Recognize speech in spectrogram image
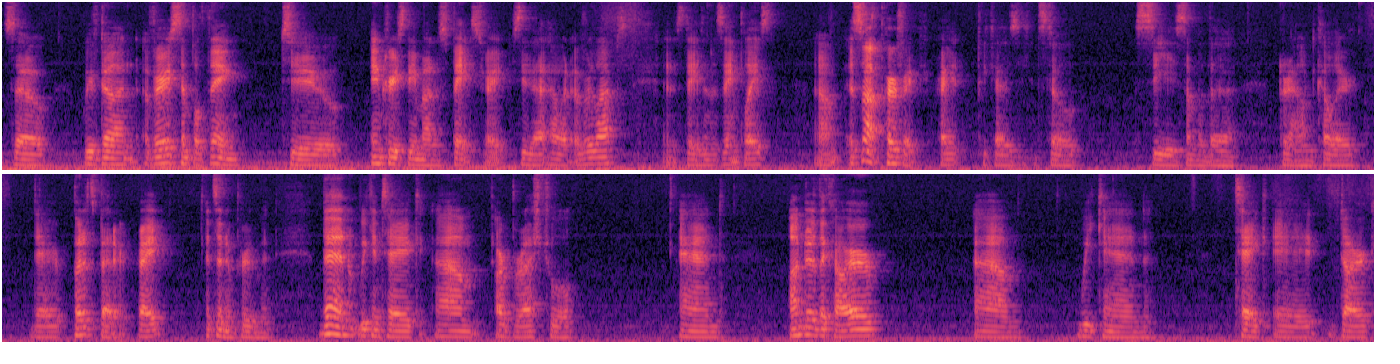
So we've done a very simple thing to increase the amount of space, right? See that how it overlaps and it stays in the same place? Um, it's not perfect, right? Because you can still see some of the ground color there, but it's better, right? It's an improvement. Then we can take um, our brush tool and under the car, um, we can take a dark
